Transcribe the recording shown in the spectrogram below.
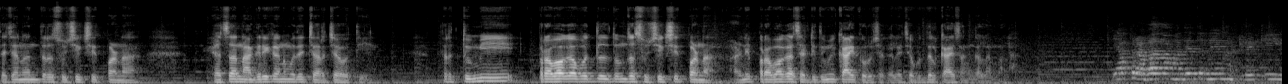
त्याच्यानंतर सुशिक्षितपणा ह्याचा नागरिकांमध्ये चर्चा होती. तर तुम्ही प्रभागाबद्दल तुमचा सुशिक्षितपणा आणि प्रभागासाठी तुम्ही काय करू शकाल? याच्याबद्दल काय सांगाल आम्हाला? या प्रभागामध्ये तुम्ही म्हटले की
